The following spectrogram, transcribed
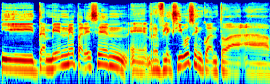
y también me parecen eh, reflexivos en cuanto a, a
